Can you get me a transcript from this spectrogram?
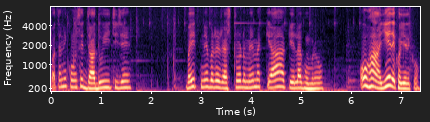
पता नहीं कौन से जादुई चीज़ें। भाई इतने बड़े रेस्टोरेंट में मैं क्या अकेला घूम रहा हूँ? ओ हाँ ये देखो ये देखो।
